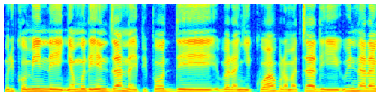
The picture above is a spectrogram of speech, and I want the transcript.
muri komine nyamurenza na epipode baranyikwa buramatari w'intara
